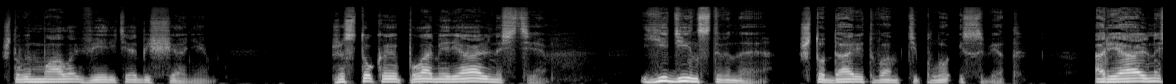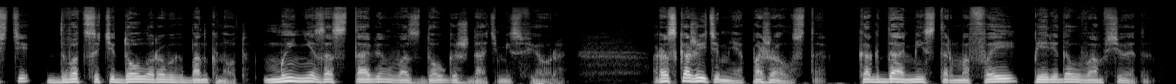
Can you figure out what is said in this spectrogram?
что вы мало верите обещаниям. Жестокое пламя реальности — единственное, что дарит вам тепло и свет. О реальности двадцатидолларовых банкнот. Мы не заставим вас долго ждать, мисс Фиора. Расскажите мне, пожалуйста, когда мистер Мафей передал вам все это? —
